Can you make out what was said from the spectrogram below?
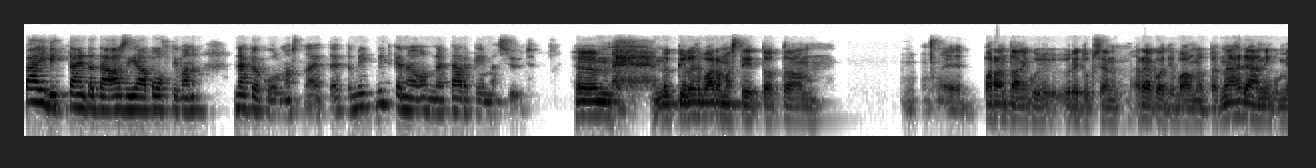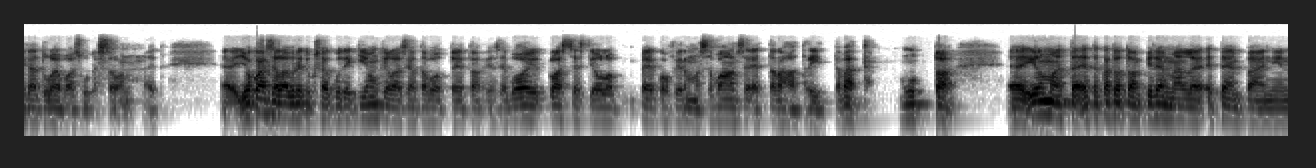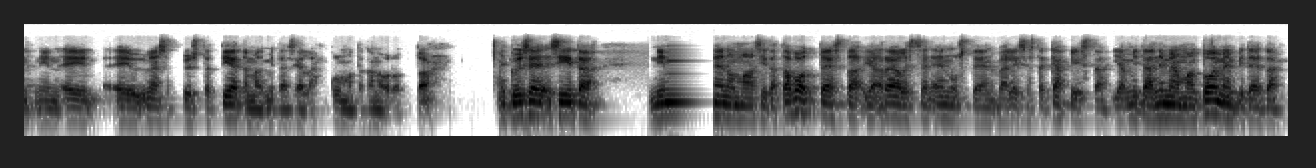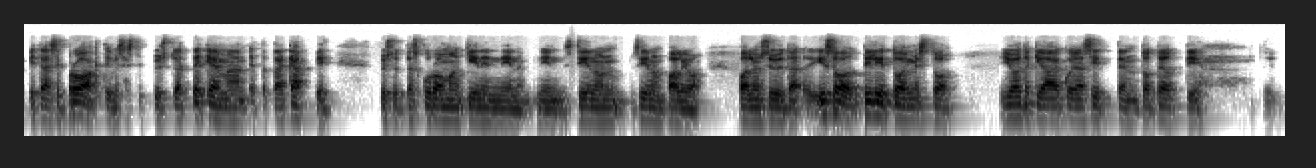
päivittäin tätä asiaa pohtivan näkökulmasta, että, että mitkä ne on ne tärkeimmät syyt? No kyllä se varmasti tota, parantaa niin kuin yrityksen reagointivalmiutta. Nähdään niin kuin mitä tulevaisuudessa on. Et jokaisella yrityksellä on kuitenkin jonkinlaisia tavoitteita ja se voi klassisesti olla PK-firmassa vaan se, että rahat riittävät. Mutta ilman, että, että katsotaan pidemmälle eteenpäin, niin, niin ei, ei yleensä pystytä tietämään, mitä siellä kulman takana odottaa. Ja kyllä se siitä nimenomaan siitä tavoitteesta ja realistisen ennusteen välisestä käpistä ja mitä nimenomaan toimenpiteitä pitäisi proaktiivisesti pystyä tekemään, että tämä käppi pystyttäisiin kuromaan kiinni, niin, niin siinä on, siinä on paljon, paljon syytä. Iso tilitoimisto joitakin aikoja sitten toteutti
